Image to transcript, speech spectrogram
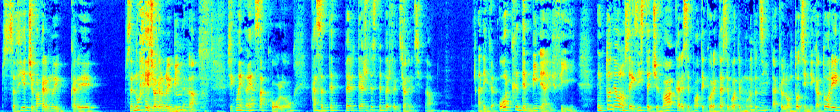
să fie ceva care nu care să nu fie ceva care nu e bine, mm-hmm. da? Și cum ăia sunt acolo ca să te, te ajute să te perfecționezi, da? Adică, oricât de bine ai fi, întotdeauna o să existe ceva care se poate corecta, se poate îmbunătăți. Mm-hmm. Dacă luăm toți indicatorii,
